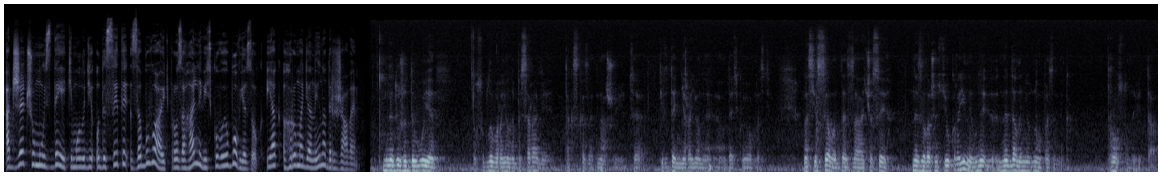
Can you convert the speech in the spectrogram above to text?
адже чомусь деякі молоді одесити забувають про загальний військовий обов'язок як громадянина держави. Мене дуже дивує, особливо райони Бесарабії, так сказати, нашої. Це південні райони Одеської області. У нас є села, де за часи незалежності України вони не дали ні одного призовника. Просто не віддали.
